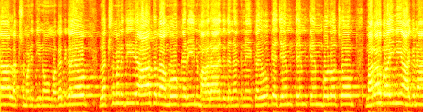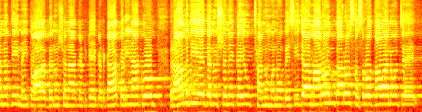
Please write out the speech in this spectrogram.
લક્ષ્મણજીનો મગજ ગયો. લક્ષ્મણજીએ હાથ લાંબો કરીને મહારાજ જનકને કહ્યું કે જેમ તેમ કેમ બોલો છો? મારા ભાઈની આજ્ઞા નથી, નહીં તો આ ધનુષ્યના કટકે કટકા કરી નાખો. રામજીએ ધનુષ્યને કહ્યું, છાનું મનો બેસી જા, મારો તારો સસરો થવાનો છે.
